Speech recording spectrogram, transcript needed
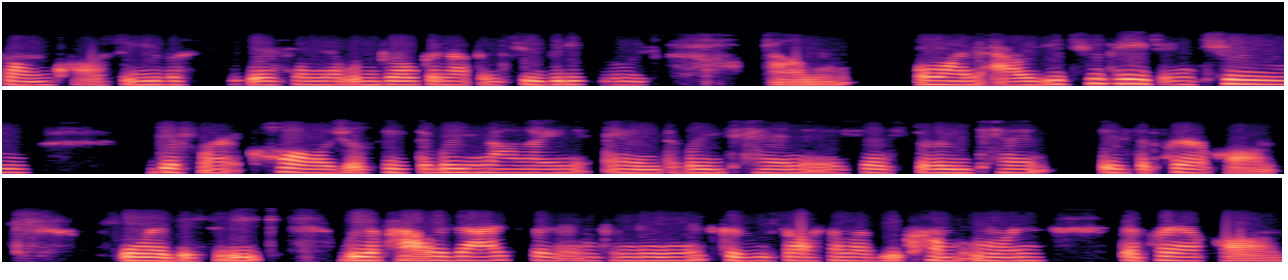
phone call. So you will see this, and it will be broken up in two videos um, on our YouTube page and two different calls. You'll see 39 and 310, and it says 310 is the prayer call for this week. We apologize for the inconvenience because we saw some of you come on the prayer call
